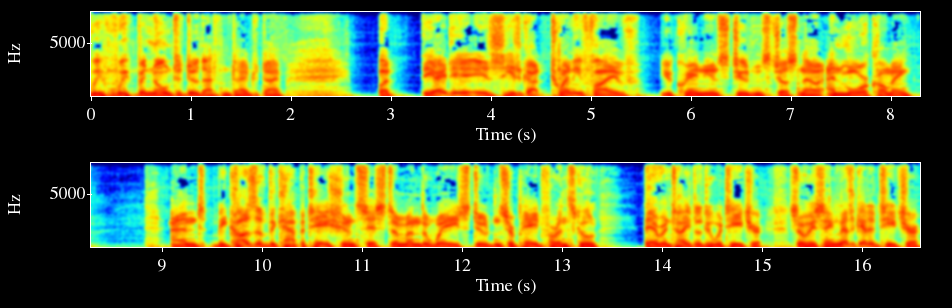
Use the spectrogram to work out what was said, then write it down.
we've, we've been known to do that from time to time. But the idea is he's got 25 Ukrainian students just now and more coming. And because of the capitation system and the way students are paid for in school, they're entitled to a teacher. So he's saying, let's get a teacher,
